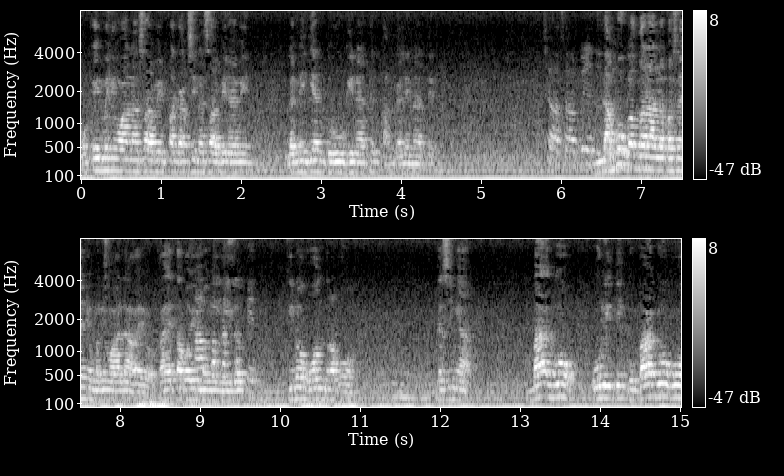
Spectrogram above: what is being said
huwag kayo maniwala sa amin pag ang sinasabi namin, lamigyan, durugin natin, tanggalin natin. Siya, sabi niya. Lamog ang kalalabasan nyo, maniwala kayo. Kahit ako yung manghihilot, kinokontra ko. Mm. Kasi nga, bago, ulitin ko, bago ko,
